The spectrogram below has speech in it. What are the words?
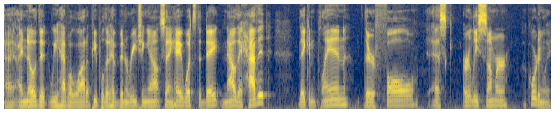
I, I know that we have a lot of people that have been reaching out saying, "Hey, what's the date?" Now they have it. They can plan their fall esque early summer accordingly.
